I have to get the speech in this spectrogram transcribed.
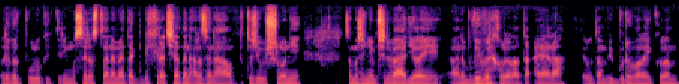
Liverpoolu, ke kterému se dostaneme, tak bych radši na ten Arsenal, protože už loni samozřejmě předváděli, nebo vyvrcholila ta éra, kterou tam vybudovali kolem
